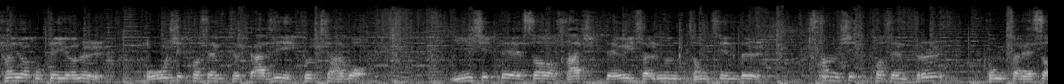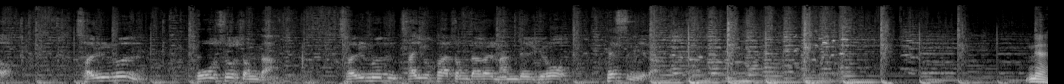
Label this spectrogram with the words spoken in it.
현역 국회의원을 50%까지 교체하고 20대에서 40대의 젊은 정치인들 30%를 공천해서 젊은 보수 정당, 젊은 자유파 정당을 만들기로 했습니다. 네,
